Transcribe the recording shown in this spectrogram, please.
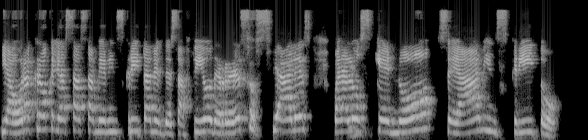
y ahora creo que ya estás también inscrita en el desafío de redes sociales. Para los que no se han inscrito,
